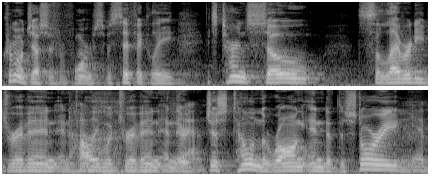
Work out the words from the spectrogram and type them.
criminal justice reform specifically. It's turned so celebrity driven and Hollywood driven, and they're yeah. just telling the wrong end of the story. Yep.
